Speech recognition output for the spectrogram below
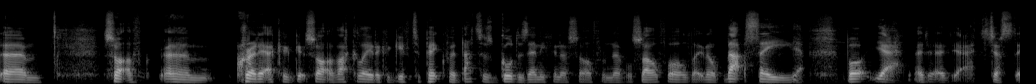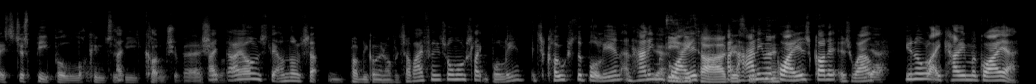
um, sort of um, credit I could get, sort of accolade I could give to Pickford. That's as good as anything I saw from Neville Southall. You know that save. Yeah. But yeah, I- I- yeah, it's just it's just people looking to be controversial. I, I honestly, I'm not probably going over the top. I think it's almost like bullying. It's close to bullying, and Harry Yeah. Easy Maguire, target, and Harry isn't it? Maguire's got it as well. Yeah. You know, like Harry Maguire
